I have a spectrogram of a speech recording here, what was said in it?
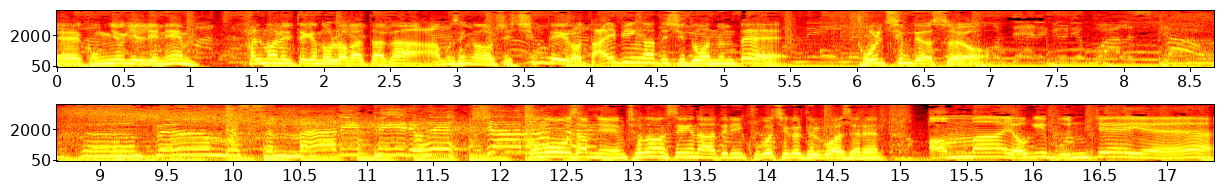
예, 0612님. 할머니 댁에 놀러 갔다가 아무 생각 없이 침대 위로 다이빙 하듯이 누웠는데 돌 침대였어요. 무슨 말이 필요해 0553님, 초등학생인 아들이 국어책을 들고 와서는 엄마 여기 문제에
